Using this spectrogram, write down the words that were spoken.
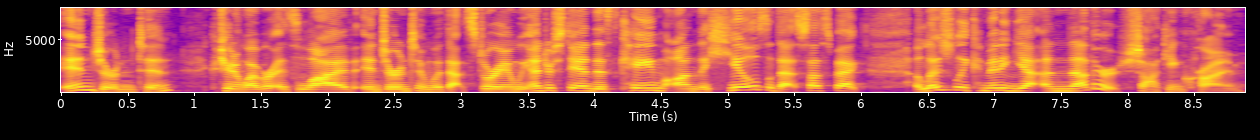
in Jourdanton. Katrina Weber is live in Jourdanton with that story, and we understand this came on the heels of that suspect allegedly committing yet another shocking crime.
